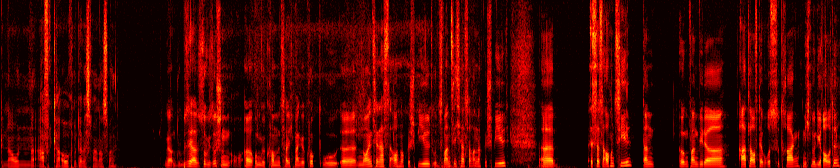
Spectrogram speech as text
Genau in Afrika auch mit der Westfalen-Auswahl. Ja, du bist ja sowieso schon äh, rumgekommen. Jetzt habe ich mal geguckt. U19 hast du auch noch gespielt, U20 hast du auch noch gespielt. Äh, ist das auch ein Ziel, dann irgendwann wieder Adler auf der Brust zu tragen, nicht nur die Raute?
